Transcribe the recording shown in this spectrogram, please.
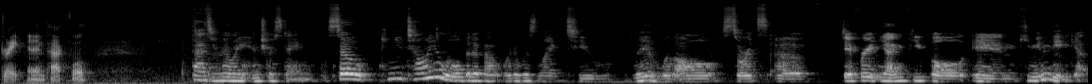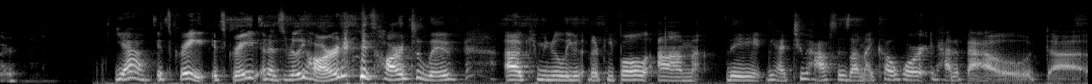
great and impactful. That's really interesting. So, can you tell me a little bit about what it was like to live with all sorts of different young people in community together? Yeah, it's great. It's great, and it's really hard. it's hard to live uh, communally with other people. Um, they, we had two houses on my cohort. It had about uh,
